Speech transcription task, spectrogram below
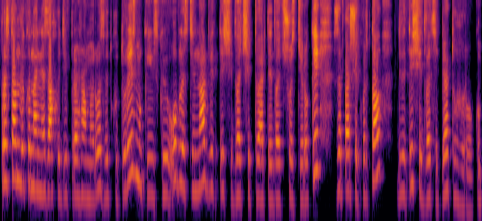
Про стан виконання заходів програми розвитку туризму Київської області на 2024-2026 роки за перший квартал 2025 року.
